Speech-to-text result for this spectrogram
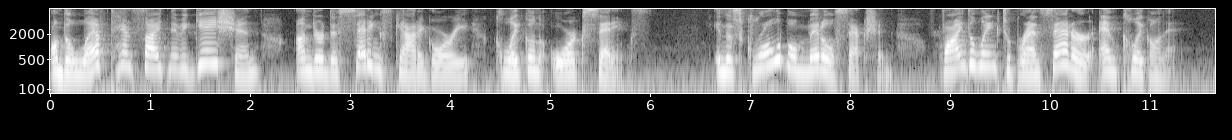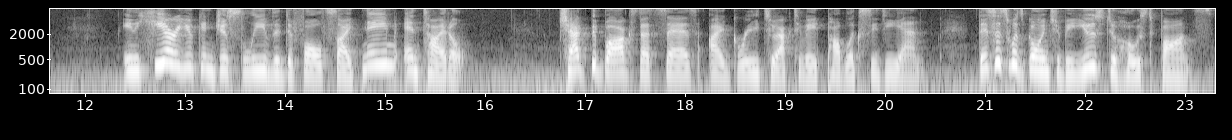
On the left-hand side navigation, under the Settings category, click on Org Settings. In the scrollable middle section, find the link to Brand Center and click on it. In here, you can just leave the default site name and title. Check the box that says I agree to activate public CDN. This is what's going to be used to host fonts.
